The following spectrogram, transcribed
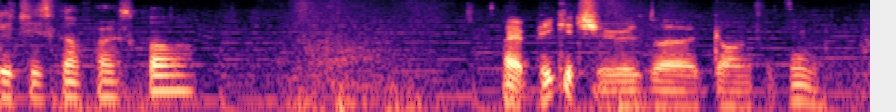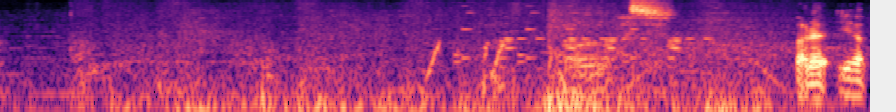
Pikachu's going for a score. Hey, Pikachu is uh, going for thing. Nice. Got it, yep.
